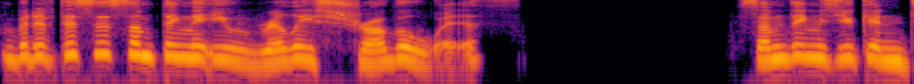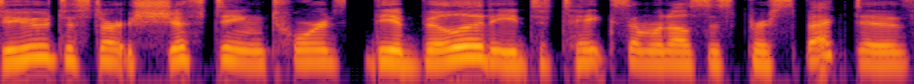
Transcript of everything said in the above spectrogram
But if this is something that you really struggle with, some things you can do to start shifting towards the ability to take someone else's perspective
